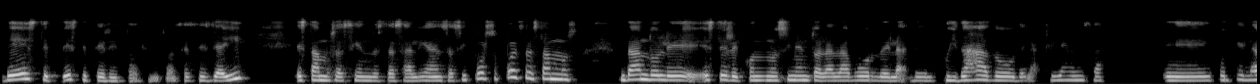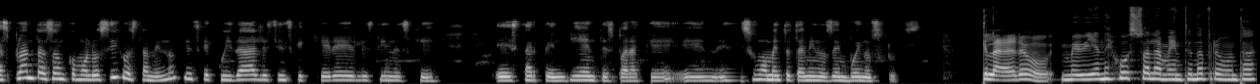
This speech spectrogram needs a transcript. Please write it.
de este, de este territorio. Entonces, desde ahí estamos haciendo estas alianzas y por supuesto estamos dándole este reconocimiento a la labor de la, del cuidado, de la crianza, eh, porque las plantas son como los hijos también, ¿no? Tienes que cuidarles, tienes que quererles, tienes que estar pendientes para que en, su momento también nos den buenos frutos. Claro, me viene justo a la mente una pregunta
